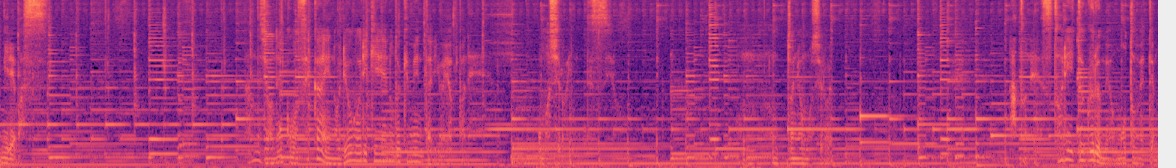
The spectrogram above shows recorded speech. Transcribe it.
見れます。何でしょうねこう世界の料理系のドキュメンタリーはやっぱね面白いんですよ、うん、本当に面白い。あとねストリートグルメを求めても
